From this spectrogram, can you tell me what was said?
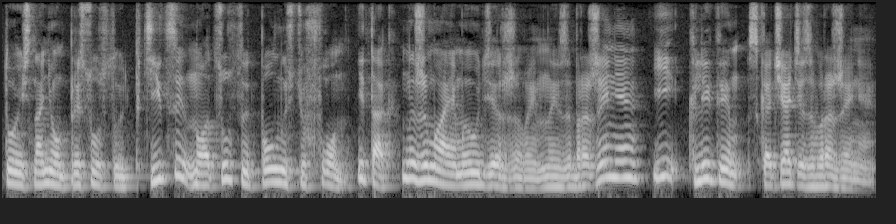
то есть на нем присутствуют птицы, но отсутствует полностью фон. Итак, нажимаем и удерживаем на изображение. И кликаем «Скачать изображение».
